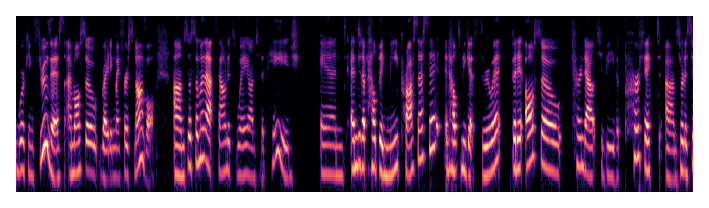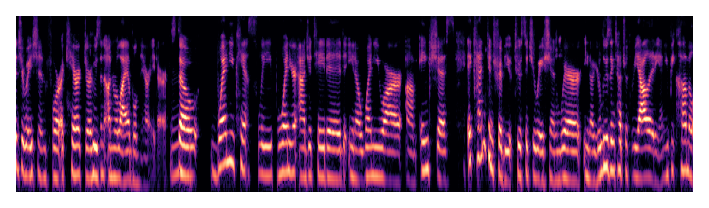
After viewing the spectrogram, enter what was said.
working through this i'm also writing my first novel um, so some of that found its way onto the page and ended up helping me process it and helped me get through it. But it also turned out to be the perfect um, sort of situation for a character who's an unreliable narrator. Mm. So when you can't sleep, when you're agitated, you know, when you are um, anxious, it can contribute to a situation where, you know, you're losing touch with reality and you become an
